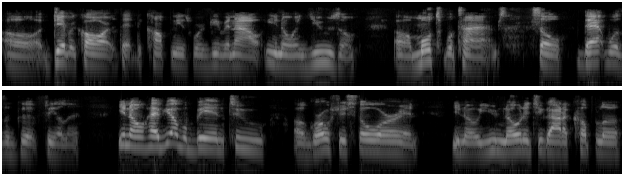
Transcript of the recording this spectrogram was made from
uh, debit cards that the companies were giving out you know and use them uh, multiple times. So that was a good feeling. You know have you ever been to a grocery store and you know you know that you got a couple of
